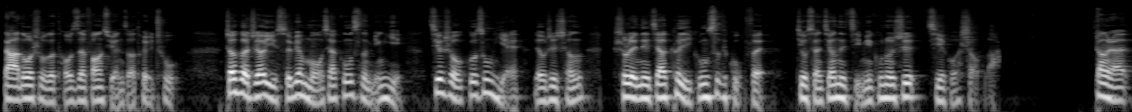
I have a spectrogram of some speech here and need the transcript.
大多数的投资方选择退出。张可只要以随便某家公司的名义接受郭松岩、刘志成手里那家科技公司的股份，就算将那几名工程师接过手了。当然，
